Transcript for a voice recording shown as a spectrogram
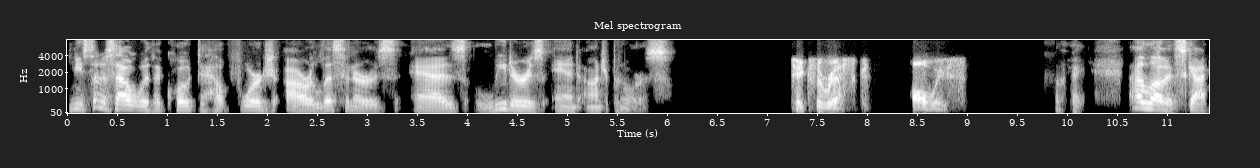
Can you send us out with a quote to help forge our listeners as leaders and entrepreneurs? Take the risk, always. Okay. I love it, Scott.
